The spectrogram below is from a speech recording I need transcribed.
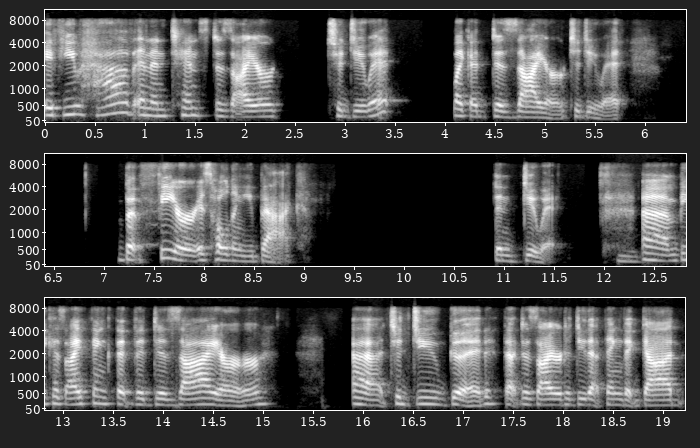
if you have an intense desire to do it, like a desire to do it, but fear is holding you back, then do it Mm. um, because I think that the desire uh, to do good, that desire to do that thing that God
